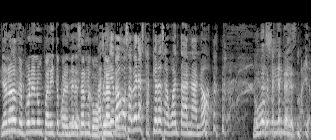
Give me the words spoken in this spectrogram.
Ya nada más me ponen un palito para enderezarme como Así planta. vamos a ver hasta qué horas aguanta Ana, ¿no? No, sí, me- desmayas.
